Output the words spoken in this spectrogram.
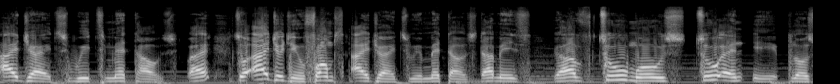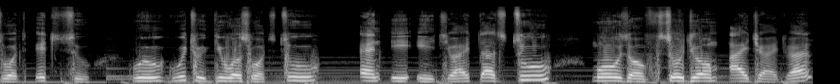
hydrides with metals right? So hydrogen forms hydrides with metals. That means you have 2 moles 2 na plus what? H2 will, which will give us what? 2 NaH right? That's 2 moles of sodium hydride right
